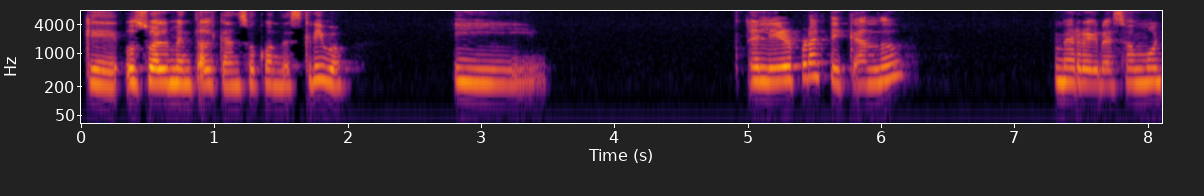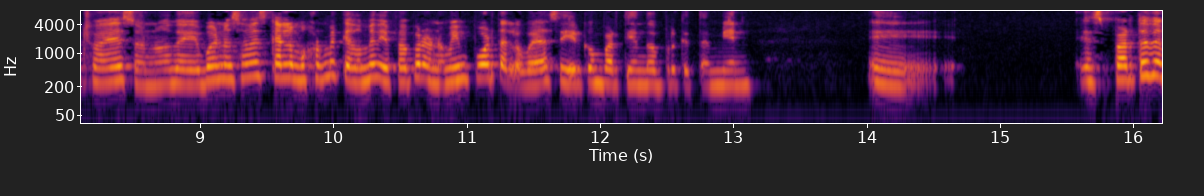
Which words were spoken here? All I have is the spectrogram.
que usualmente alcanzo cuando escribo. Y el ir practicando me regresó mucho a eso, ¿no? De, bueno, sabes que a lo mejor me quedó medio feo, pero no me importa, lo voy a seguir compartiendo porque también eh, es parte de,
